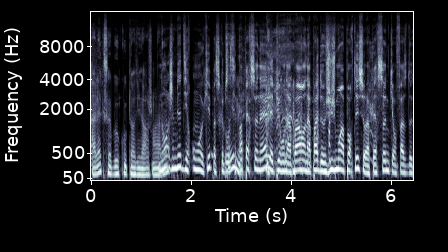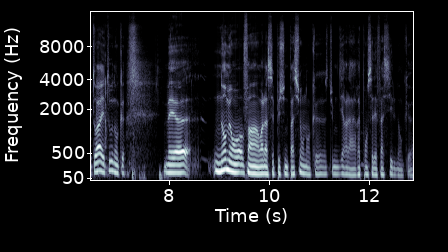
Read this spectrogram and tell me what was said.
Alex a beaucoup perdu d'argent là. Non, j'aime bien dire on, ok, parce que comme ça c'est mais- pas personnel et puis on n'a pas, on n'a pas de jugement à porter sur la personne qui est en face de toi et tout. Donc, euh, mais euh, non, mais on- enfin voilà, c'est plus une passion. Donc euh, tu me diras la réponse elle est facile. Donc, euh,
